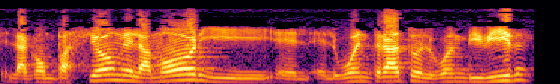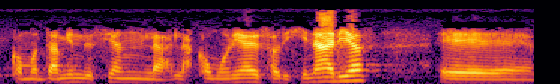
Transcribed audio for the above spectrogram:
la compasión, el amor y el, buen trato, el buen vivir, como también decían las comunidades originarias, eh,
